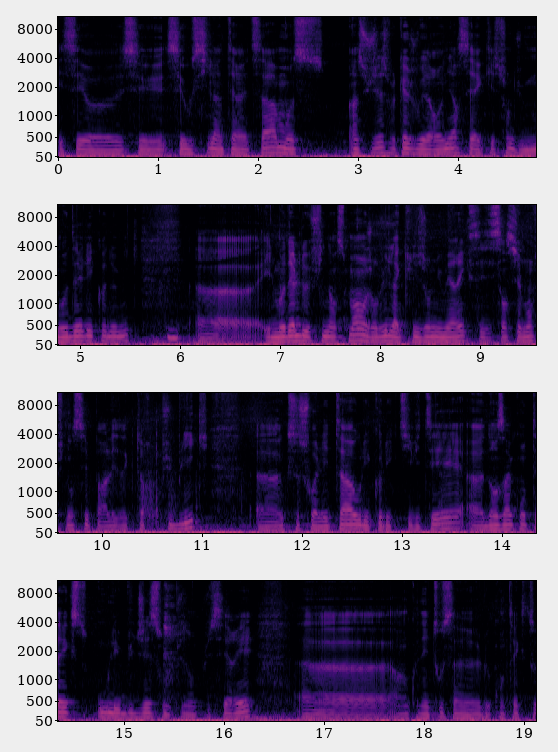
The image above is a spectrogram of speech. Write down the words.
et c'est aussi l'intérêt de ça. Un sujet sur lequel je voulais revenir, c'est la question du modèle économique mm. euh, et le modèle de financement. Aujourd'hui, l'inclusion numérique, c'est essentiellement financé par les acteurs publics, euh, que ce soit l'État ou les collectivités, euh, dans un contexte où les budgets sont de plus en plus serrés. on connaît tous le contexte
